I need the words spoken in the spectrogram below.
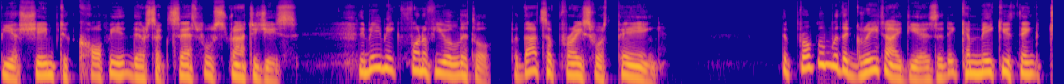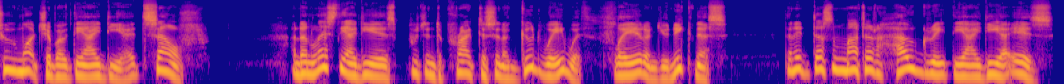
be ashamed to copy their successful strategies. They may make fun of you a little, but that's a price worth paying. The problem with a great idea is that it can make you think too much about the idea itself. And unless the idea is put into practice in a good way with flair and uniqueness, then it doesn't matter how great the idea is,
